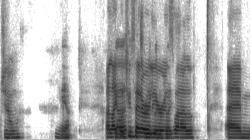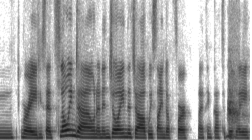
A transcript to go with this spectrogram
Do you know? Yeah. I like Yeah, I what you said that's really earlier as well. Um, Mairead, you said slowing down and enjoying the job we signed up for. And I think that's a good way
